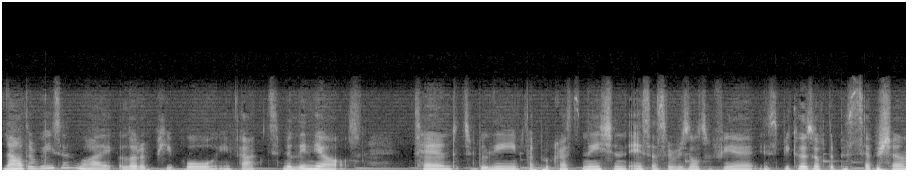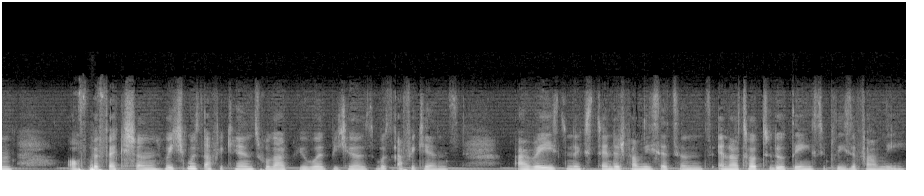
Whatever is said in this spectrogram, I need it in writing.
Now, the reason why a lot of people, in fact, millennials, tend to believe that procrastination is as a result of fear is because of the perception of perfection, which most Africans will agree with because most Africans are raised in extended family settings and are taught to do things to please the family.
